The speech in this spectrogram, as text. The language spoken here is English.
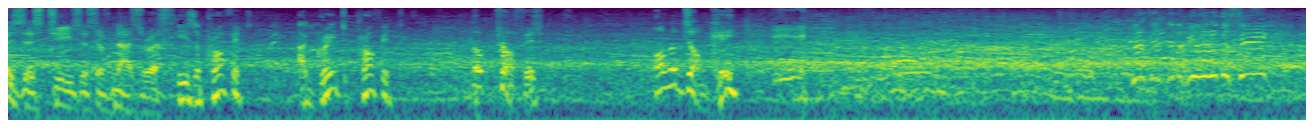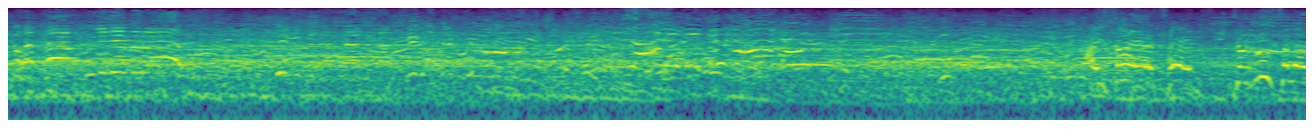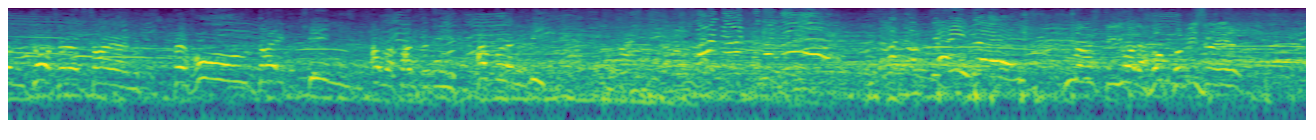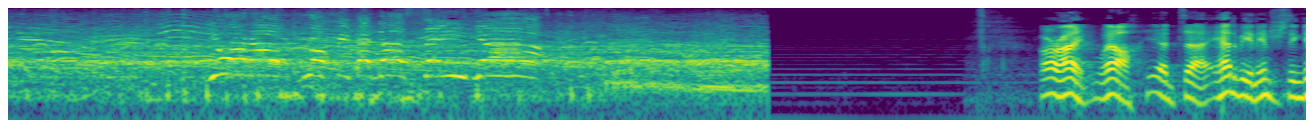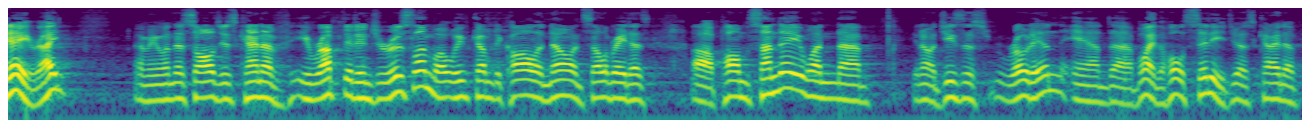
is this Jesus of Nazareth? He's a prophet, a great prophet. A prophet? On a donkey? Blessed is the healer of the sick. You have come to deliver us. This is the man from King of the Isaiah said, Jerusalem, daughter of Zion, behold thy king cometh unto thee, humble and meek. Master, you are the hope of Israel. You are our prophet and our savior! All right. Well, it uh, had to be an interesting day, right? I mean, when this all just kind of erupted in Jerusalem, what we've come to call and know and celebrate as uh, Palm Sunday, when uh, you know Jesus rode in, and uh, boy, the whole city just kind of,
